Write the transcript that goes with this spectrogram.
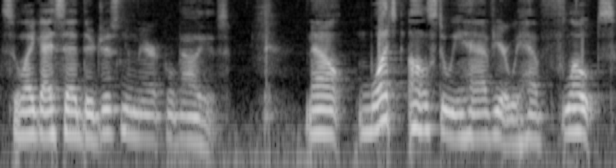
So like I said, they're just numerical values. Now, what else do we have here? We have floats.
